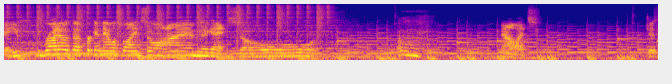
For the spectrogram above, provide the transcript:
Okay, you, you brought out the freaking Mamoswine, so I'm gonna get it. So. Ugh. now what? Just.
